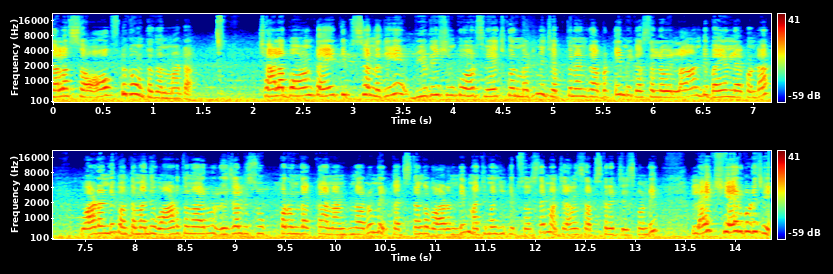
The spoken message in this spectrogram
చాలా సాఫ్ట్గా ఉంటుంది అనమాట చాలా బాగుంటాయి. టిప్స్ అన్నది బ్యూటీషియన్ కోర్స్ నేర్చుకొని మరి నేను చెప్తున్నాను కాబట్టి మీకు అసలు ఎలాంటి భయం లేకుండా వాడండి. కొంతమంది వాడుతున్నారు. రిజల్ట్ సూపర్ ఉందక్క అని అంటున్నారు. మీరు ఖచ్చితంగా వాడండి. మంచి మంచి టిప్స్ వస్తే మా ఛానల్ సబ్స్క్రైబ్ చేసుకోండి. లైక్ షేర్ కూడా చేయండి.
